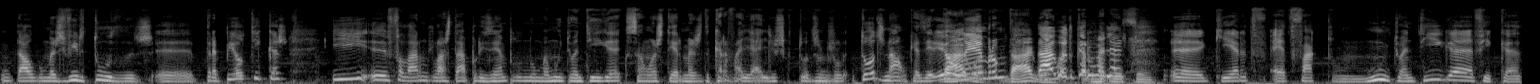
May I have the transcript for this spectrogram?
de algumas virtudes uh, terapêuticas e uh, falarmos, lá está, por exemplo, numa muito antiga, que são as termas de Carvalheiros, que todos nos, Todos não, quer dizer, eu lembro-me da, água. da água de Carvalheiros, uh, que era de, é de facto muito antiga, fica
